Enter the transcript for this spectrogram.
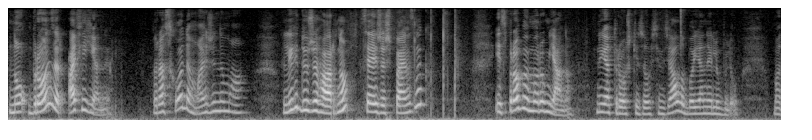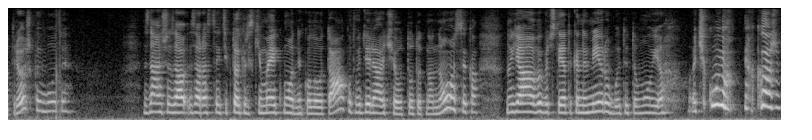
Ну, бронзер офігенний. Розходу майже нема. Ліг дуже гарно. Цей же ж пензлик. І спробуємо рум'яно. Ну, я трошки зовсім взяла, бо я не люблю матрьошкою бути. Знаю, що за- зараз цей тіктокерський мейк модний, коли отак от виділяють, чи отут от на носика. Ну я, вибачте, я таке не вмію робити, тому я очкую, як кажуть.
